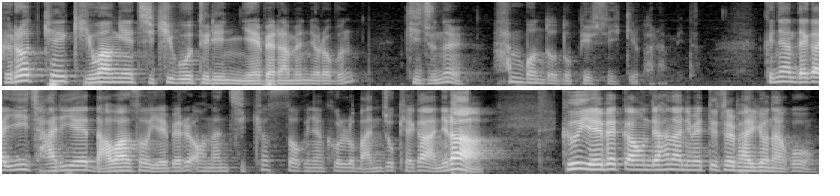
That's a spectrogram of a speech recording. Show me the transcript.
그렇게 기왕에 지키고 드린 예배라면 여러분 기준을 한 번 더 높일 수 있길 바랍니다. 그냥 내가 이 자리에 나와서 예배를 어 난 지켰어 그냥 그걸로 만족해가 아니라 그 예배 가운데 하나님의 뜻을 발견하고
